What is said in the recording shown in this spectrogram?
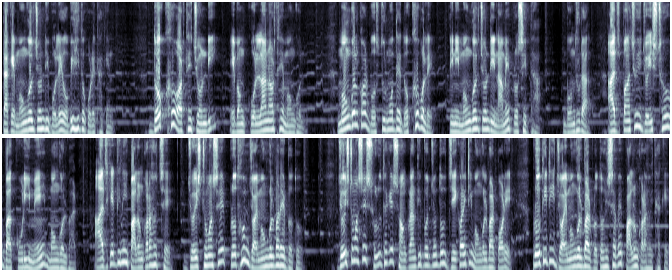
তাকে মঙ্গলচণ্ডী বলে অভিহিত করে থাকেন। দক্ষ অর্থে চণ্ডী এবং কল্যাণ অর্থে মঙ্গল। মঙ্গলকর বস্তুর মধ্যে দক্ষ বলে তিনি মঙ্গলচণ্ডী নামে প্রসিদ্ধা। বন্ধুরা, আজ পাঁচই জ্যৈষ্ঠ বা কুড়ি মে মঙ্গলবার। আজকের দিনেই পালন করা হচ্ছে জ্যৈষ্ঠ মাসের প্রথম জয়মঙ্গলবারের ব্রত। জ্যৈষ্ঠ মাসের শুরু থেকে সংক্রান্তি পর্যন্ত যে কয়টি মঙ্গলবার পরে প্রতিটি জয়মঙ্গলবার ব্রত হিসাবে পালন করা হয়ে থাকে।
